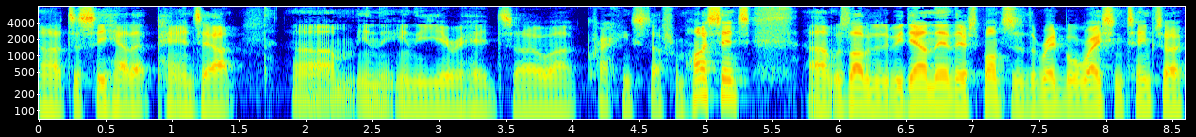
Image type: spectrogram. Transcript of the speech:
uh, to see how that pans out. Um, in the in the year ahead. So uh, cracking stuff from Hisense. Uh, it was lovely to be down there. They're sponsors of the Red Bull Racing Team, so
